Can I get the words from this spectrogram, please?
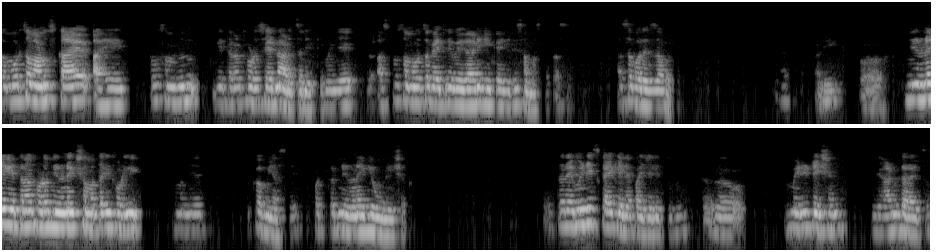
समोरचा माणूस काय आहे तो समजून घेताना थोडंसं यांना अडचण येते. म्हणजे असतो समोरचं काहीतरी वेगळं आणि हे काहीतरी समजतात असं. असं बरेचदा होतं. आणि निर्णय घेताना थोडं निर्णय क्षमता ही थोडी म्हणजे कमी असते. पटकन निर्णय घेऊ नाही शकत. तर रेमेडीज काय केल्या पाहिजे तुम्ही? तर मेडिटेशन ध्यान करायचं.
